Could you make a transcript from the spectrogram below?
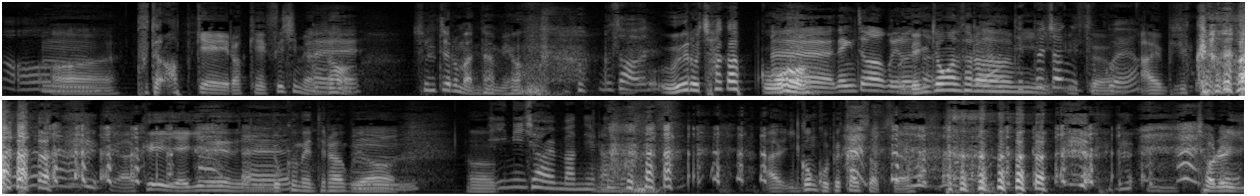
어, 어, 부드럽게 이렇게 쓰시면서 네. 실제로 만나면 무서운. 의외로 차갑고 네, 냉정하고 이런 냉정한 사람이 대표적인 있어요. 누구예요? 아, 그, 그 얘기는 네. 노크멘트를 하고요. 음. 어, 이니셜만이라는. 아, 이건 고백할 수 없어요. 저를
